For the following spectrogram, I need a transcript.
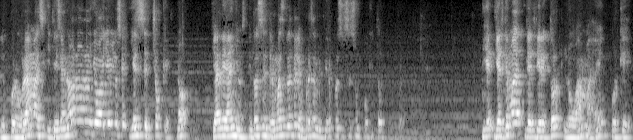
el programa y te dice, no, no, no, yo, yo, yo sé, y ese es el choque, ¿no? ya de años. Entonces, entre más grande la empresa, meter el proceso es un poquito. Y, y, el tema del director lo ama, ¿eh? porque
